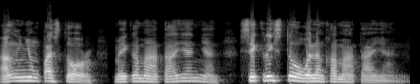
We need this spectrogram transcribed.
Ang inyong pastor, may kamatayan yan. Si Kristo, walang kamatayan.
